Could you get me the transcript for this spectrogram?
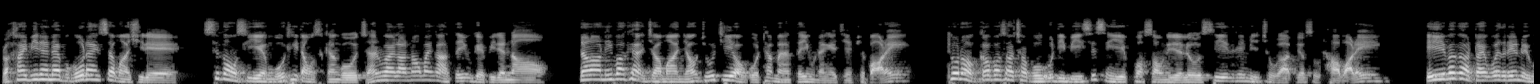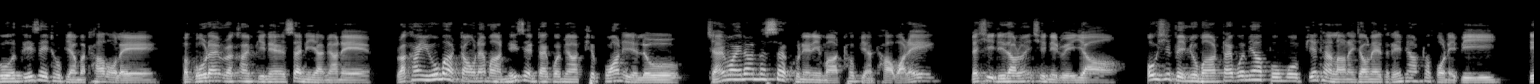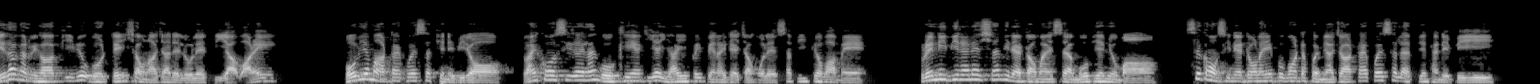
ရခိုင်ပြည်နယ်နဲ့ပဲခူးတိုင်းဆက်မှာရှိတဲ့စစ်ကောင်စီရဲ့မိုးထီတောင်စခန်းကိုဇန်နဝါရီလနောက်ပိုင်းကသိမ်းယူခဲ့ပြီးတဲ့နောက်နှစ်လနီးပါးခန့်အကြာမှာညောင်ကျိုးကြီးရော်ကိုထပ်မံသိမ်းယူနိုင်ခဲ့ခြင်းဖြစ်ပါတယ်။ ထို့နောက်ကပ္ပစ6ကို OTP စစ်စင်ရေးဖော်ဆောင်နေတယ်လို့စီးရီးသတင်းမြေချို့ကပြောဆိုထားပါတယ်။ AA ဘက်ကတိုက်ပွဲသတင်းတွေကိုအသေးစိတ်ထုတ်ပြန်မထားတော့လဲပဲခူးတိုင်းရခိုင်ပြည်နယ်အဆက်နေရာများနဲ့ရခိုင်ရိုးမတောင်တန်းမှာနေစဉ်တိုက်ပွဲများဖြစ်ပွားနေတယ်လို့ဇန်နဝါရီလ29ရက်နေ့မှာထုတ်ပြန်ထားပါတယ်။လက်ရှိဒေသတွင်းအခြေအနေတွေအရအုပ်ရှိပင်မြို့မှာတိုက်ပွဲများပုံမပြင်းထန်လာနိုင်ကြောင်းလည်းသတင်းများထွက်ပေါ်နေပြီးဒေသခံတွေဟာပြည်မြို့ကိုတင်းရှောင်လာကြတယ်လို့လည်းသိရပါတယ်။ မိုးပြင်းမှာတိုက်ပွဲဆက်ဖြစ်နေပြီးတော့ရိုင်ကော်စီဆိုင်လန်းကို KNT ရဲ့ယာယီပိတ်ပင်လိုက်တဲ့အကြောင်းကိုလည်း ဆက်ပြီးပြောပါမယ်။ဂရင်းနီပြည်နယ်နဲ့ ရှမ်းပြည်နယ်တောင်ပိုင်းဆက်မိုးပြင်းမြို့မှာ စစ်ကောင်စီနဲ့ တော်လိုင်းပူးပေါင်းတပ်ဖွဲ့များကြား တိုက်ပွဲဆက်လက်ပြင်းထန်နေပြီး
